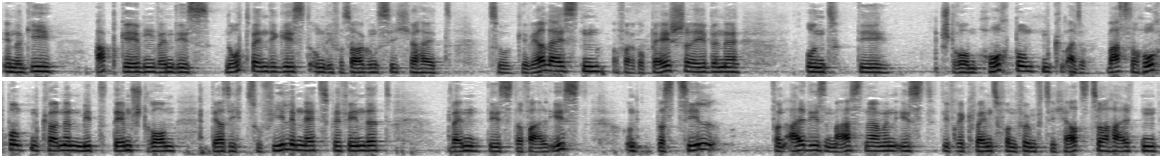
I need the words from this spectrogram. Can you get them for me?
Energie abgeben, wenn dies notwendig ist, um die Versorgungssicherheit zu gewährleisten auf europäischer Ebene und die Strom hochpumpen, also Wasser hochpumpen können mit dem Strom, der sich zu viel im Netz befindet, wenn dies der Fall ist. Und das Ziel von all diesen Maßnahmen ist, die Frequenz von 50 Hertz zu erhalten.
